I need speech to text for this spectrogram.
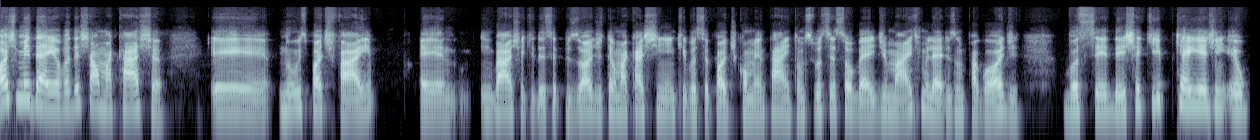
Ótima ideia. Eu vou deixar uma caixa é, no Spotify é, embaixo aqui desse episódio tem uma caixinha que você pode comentar. Então, se você souber de mais mulheres no pagode, você deixa aqui, porque aí gente, eu,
